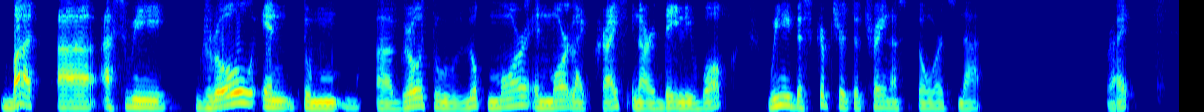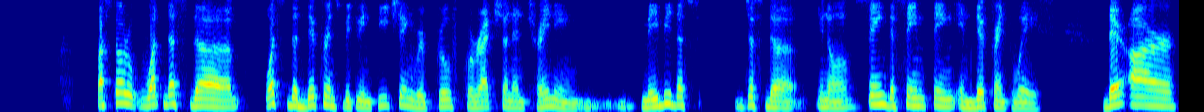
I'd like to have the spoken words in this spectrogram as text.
but uh, as we grow and to uh, grow to look more and more like Christ in our daily walk, we need the scripture to train us towards that. Right? Pastor, what does the what's the difference between teaching, reproof, correction, and training? Maybe that's just the you know saying the same thing in different ways there are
